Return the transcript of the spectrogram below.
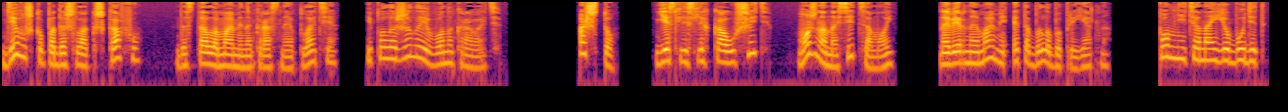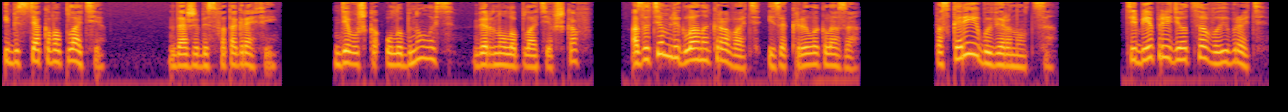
девушка подошла к шкафу, достала мамино красное платье и положила его на кровать. А что, если слегка ушить, можно носить самой. Наверное, маме это было бы приятно. Помнить она ее будет и без всякого платья, даже без фотографий. Девушка улыбнулась, вернула платье в шкаф, а затем легла на кровать и закрыла глаза. Поскорее бы вернуться. Тебе придется выбрать,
